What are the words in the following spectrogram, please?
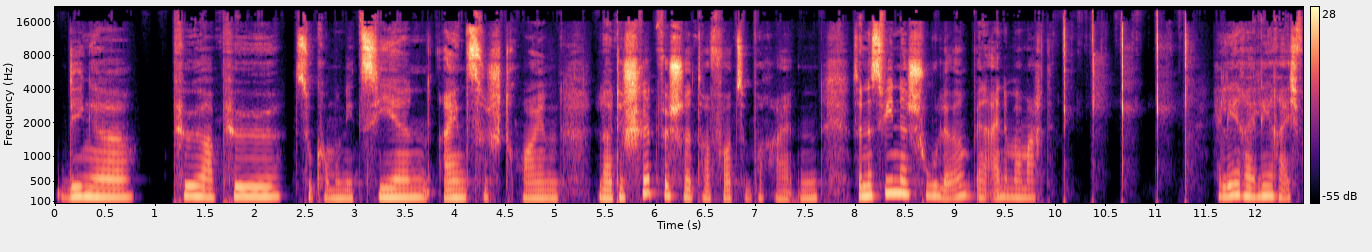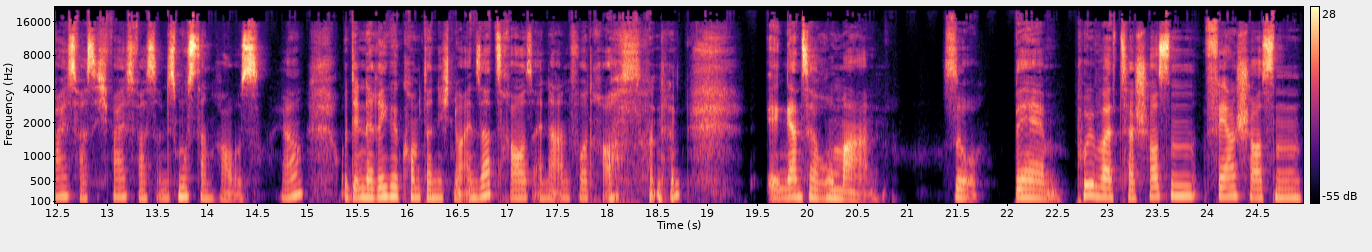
Dinge peu à peu zu kommunizieren, einzustreuen, Leute Schritt für Schritt darauf vorzubereiten, sondern es ist wie in der Schule, wenn einer mal macht, Herr Lehrer, Herr Lehrer, ich weiß was, ich weiß was und es muss dann raus, ja. Und in der Regel kommt dann nicht nur ein Satz raus, eine Antwort raus, sondern ein ganzer Roman. So, bam, Pulver zerschossen, verschossen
